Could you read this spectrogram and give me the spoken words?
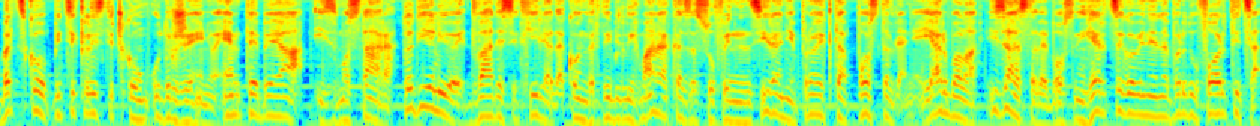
Brdsko-biciklističkom udruženju MTBA iz Mostara dodijelio je 20.000 konvertibilnih maraka za sufinansiranje projekta postavljanje jarbola i zastave Bosne i Hercegovine na brdu Fortica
